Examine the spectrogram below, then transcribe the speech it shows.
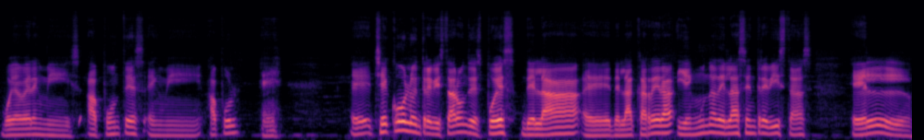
voy a ver en mis apuntes en mi Apple. Eh. Eh, Checo lo entrevistaron después de la, eh, de la carrera y en una de las entrevistas él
